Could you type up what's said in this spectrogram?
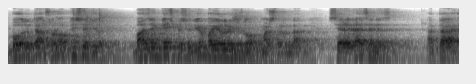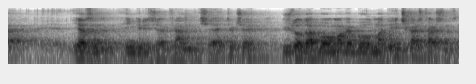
Boğduktan sonra o pes ediyor. Bazen geç pes ediyor, bayılır judo maçlarında. Seyrederseniz, hatta e, yazın İngilizce falan şey, Türkçe, judoda boğma ve boğulma diye çıkar karşınıza.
